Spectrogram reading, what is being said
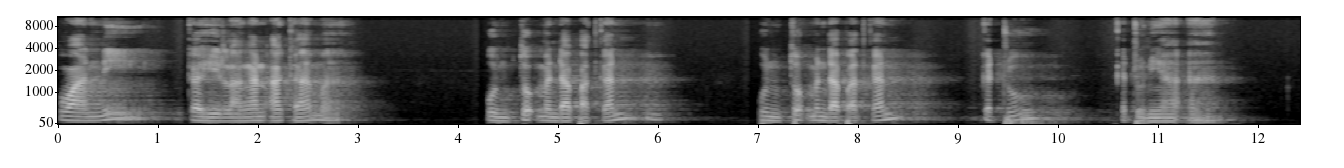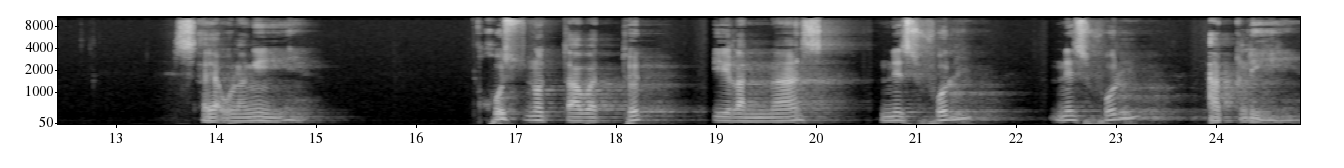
wani kehilangan agama untuk mendapatkan untuk mendapatkan kedua keduniaan. Saya ulangi. Husnut tawaddud ilan nas nisful nisful akli.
